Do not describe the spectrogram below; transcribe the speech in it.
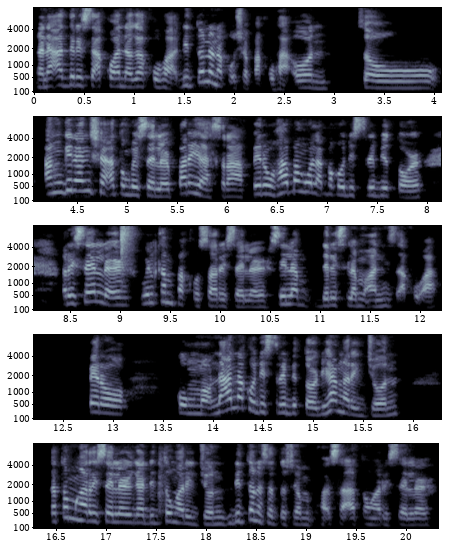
nga naa sa ako ang nagakuha dito na nako siya pakuhaon. So ang ginansya atong reseller parehas ra. Pero habang wala pa ko distributor reseller welcome pa ko sa reseller. Sila diri sila mo anhis ako ah. Pero kung mo nana ko distributor diha nga region. Katong mga reseller nga dito nga region dito na sa to siya mukha sa atong nga reseller.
